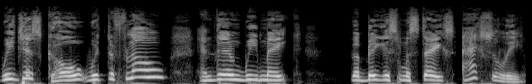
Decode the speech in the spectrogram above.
we just go with the flow and then we make the biggest mistakes. Actually,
